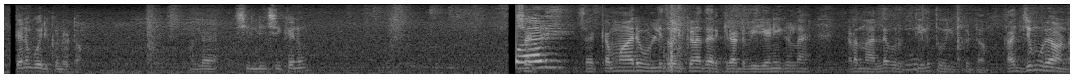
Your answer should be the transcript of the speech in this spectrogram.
ചിക്കനും പൊരിക്കുന്നുണ്ട് കേട്ടോ. നല്ല ചില്ലി ചിക്കനും ചെക്കന്മാര് ഉള്ളി തൊലിക്കണ തിരക്കിലാട്ട് ബിരിയാണിക്കുള്ള ഇവിടെ നല്ല വൃത്തിയിൽ തൊലിക്കും കേട്ടോ. കജ്ജ് മുറിയ വേണ്ട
